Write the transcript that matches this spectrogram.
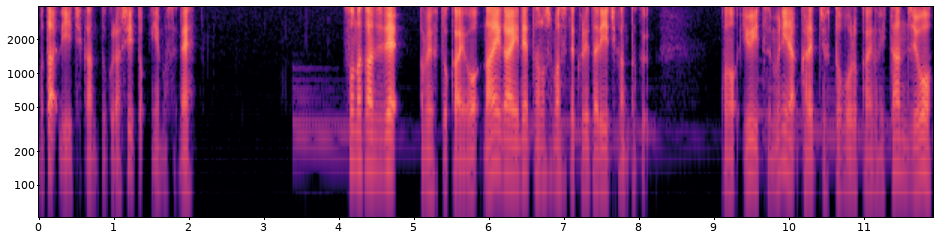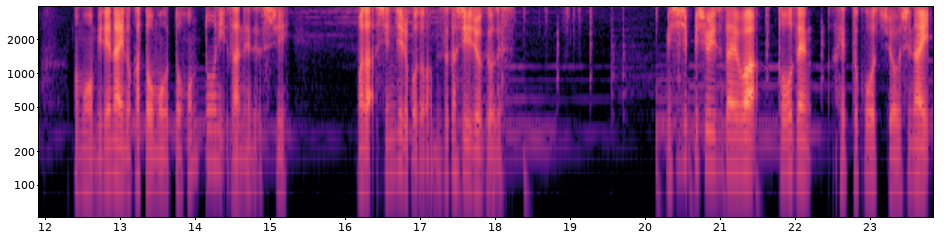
またリーチ監督らしいと言えますね。そんな感じでアメフト界を内外で楽しませてくれたリーチ監督。この唯一無二なカレッジフットボール界の異端児を、もう見れないのかと思うと本当に残念ですし、まだ信じることが難しい状況です。ミシシッピ州立大は当然ヘッドコーチを失い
